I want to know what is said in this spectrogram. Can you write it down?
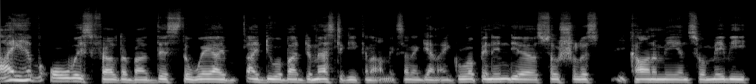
I have always felt about this the way I, I do about domestic economics. And again, I grew up in India, socialist economy. And so maybe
